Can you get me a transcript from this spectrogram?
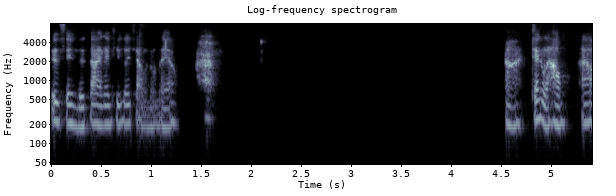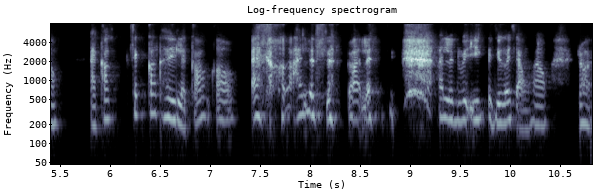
Để xem thử ai có chưa có chồng trong đây không? À, chắc là không phải không? À có chắc có thi là có có à, có ai linh có ai linh. Ai linh với yến là chưa có chồng không? Rồi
